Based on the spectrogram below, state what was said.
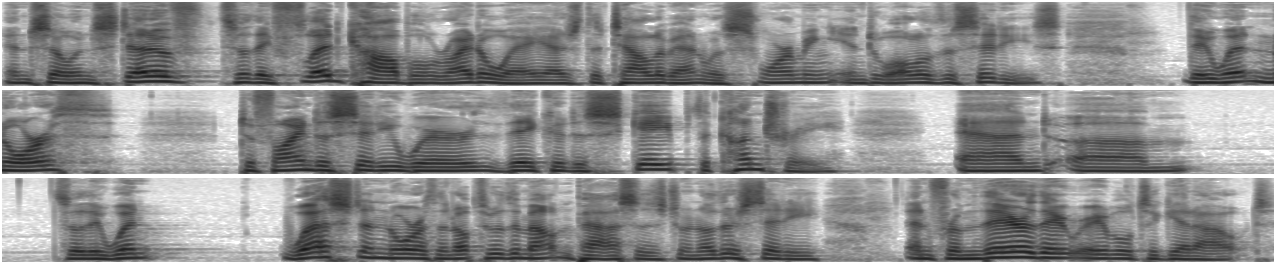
And so instead of, so they fled Kabul right away as the Taliban was swarming into all of the cities. They went north to find a city where they could escape the country. And um, so they went west and north and up through the mountain passes to another city. And from there, they were able to get out.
